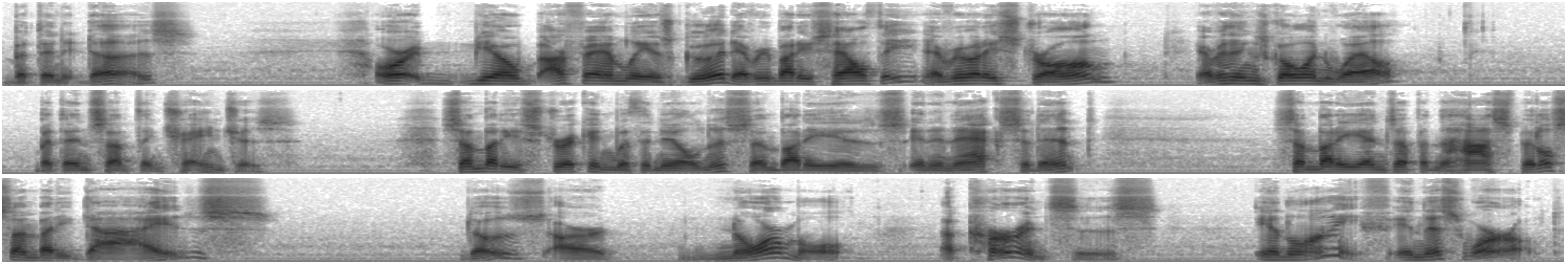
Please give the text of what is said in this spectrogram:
But then it does. Or, you know, our family is good, everybody's healthy, everybody's strong, Everything's going well, but then something changes. Somebody is stricken with an illness, somebody is in an accident, somebody ends up in the hospital, somebody dies. Those are normal occurrences in life, in this world.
